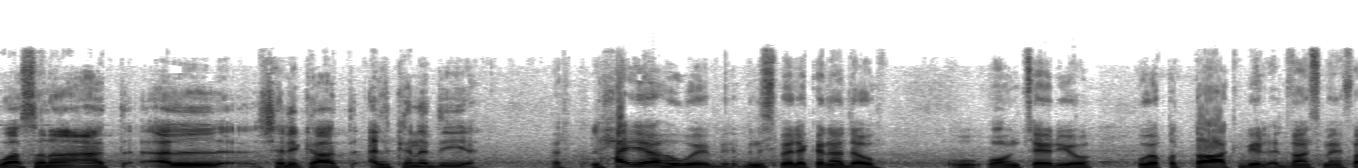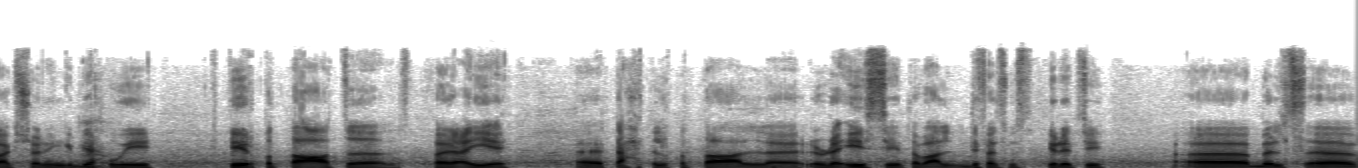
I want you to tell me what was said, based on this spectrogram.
وصناعة الشركات الكندية. الحقيقة هو بالنسبة لكندا وأونتاريو هو قطاع كبير ال advanced manufacturing بيحوي كثير قطاعات فرعية آه، تحت القطاع الرئيسي تبع ال defence security آه، آه،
